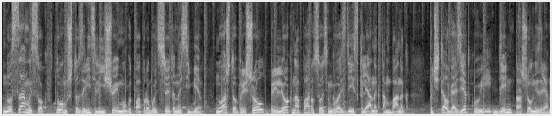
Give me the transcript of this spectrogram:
Но самый сок в том, что зрители еще и могут попробовать все это на себе. Ну а что, пришел, прилег на пару сотен гвоздей, склянок, там банок, почитал газетку и день прошел не зря.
